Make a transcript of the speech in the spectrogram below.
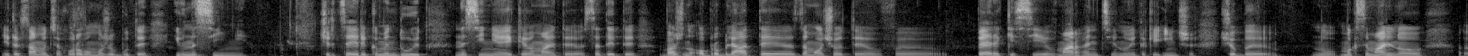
І так само ця хвороба може бути і в насінні. Через це і рекомендують насіння, яке ви маєте садити, бажано обробляти, замочувати в перекисі, в марганці, ну і таке інше, щоб ну, максимально е,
